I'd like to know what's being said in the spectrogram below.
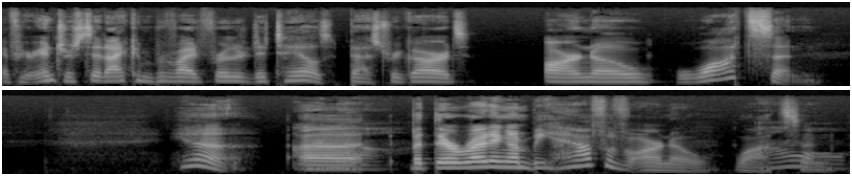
If you're interested, I can provide further details. Best regards, Arno Watson. Yeah. Uh, but they're writing on behalf of Arno Watson. Oh.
